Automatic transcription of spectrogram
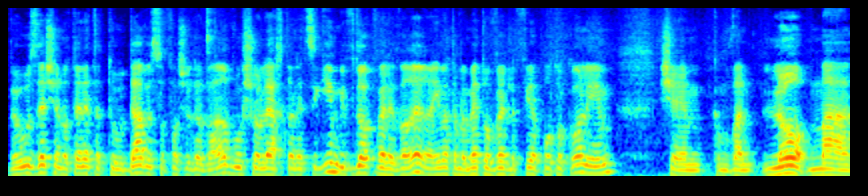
והוא זה שנותן את התעודה בסופו של דבר, והוא שולח את הנציגים לבדוק ולברר האם אתה באמת עובד לפי הפרוטוקולים, שהם כמובן לא מה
